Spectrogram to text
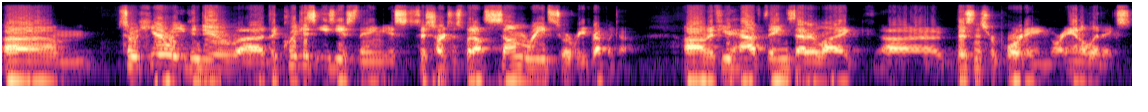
Um, so here what you can do, uh, the quickest, easiest thing is to start to split out some reads to a read replica. Um, if you have things that are like uh, business reporting or analytics,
